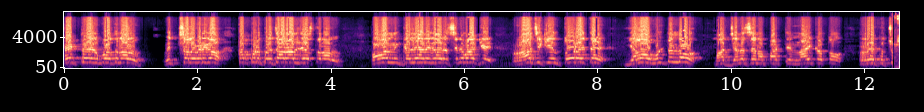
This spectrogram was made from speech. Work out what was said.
పెట్టలేకపోతున్నారు. విచ్చలవిడిగా తప్పుడు ప్రచారాలు చేస్తున్నారు. పవన్ కళ్యాణ్ గారి సినిమాకి రాజకీయం తోడైతే ఎలా ఉంటుందో మా జనసేన పార్టీ నాయకత్వం రేపు చూ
